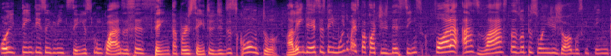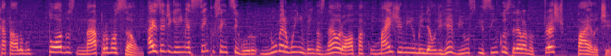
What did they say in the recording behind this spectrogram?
85,26 com quase 60% de desconto. Além desses, tem muito mais pacotes de The Sims, fora as vastas opções de jogos que tem em catálogo todos na promoção. A Zed Game é 100% seguro, número 1 em vendas na Europa, com mais de meio milhão de reviews e 5 estrelas no Trustpilot.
